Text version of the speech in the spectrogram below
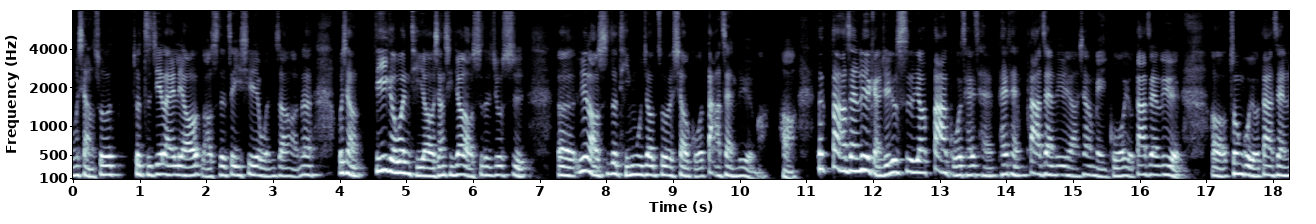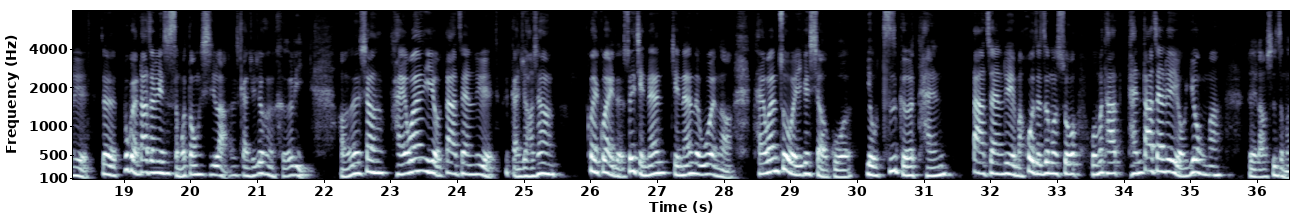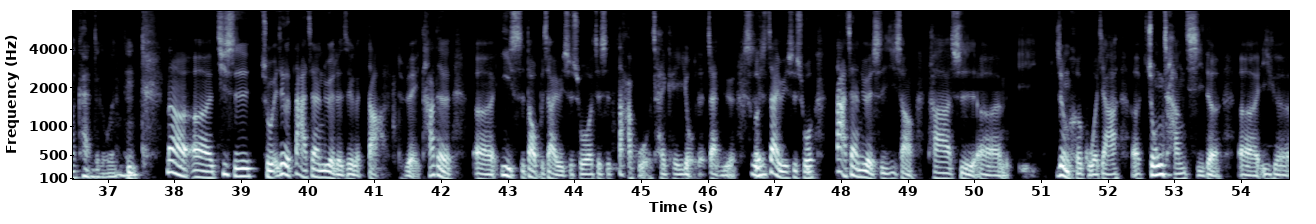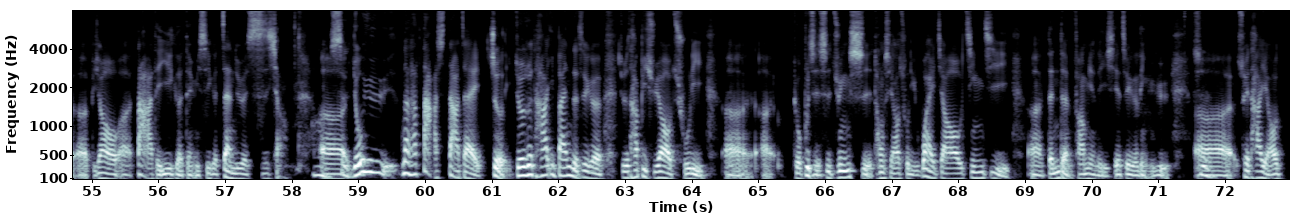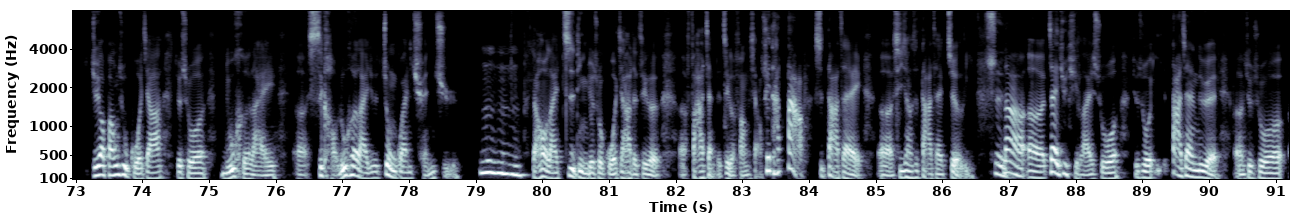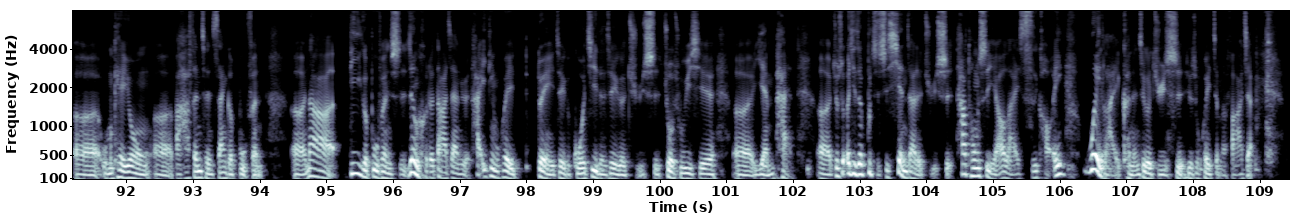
我们想说，就直接来聊老师的这一系列文章啊。那我想第一个问题哦，想请教老师的就是，呃，因为老师的题目叫做“小国大战略”嘛，哈，那大战略感觉就是要大国才谈才谈大战略啊，像美国有大战略，哦，中国有大战略，这不管大战略是什么东西啦，感觉就很合理。好，那像台湾也有大战略，感觉好像。怪怪的，所以简单简单的问啊，台湾作为一个小国，有资格谈大战略吗？或者这么说，我们谈谈大战略有用吗？对，老师怎么看这个问题？嗯，那呃，其实所谓这个大战略的这个大，对不对？它的呃意思倒不在于是说这是大国才可以有的战略，是而是在于是说大战略实际上它是呃。任何国家呃中长期的呃一个呃比较呃大的一个等于是一个战略思想，呃，是。由于那它大是大在这里，就是说它一般的这个就是它必须要处理呃呃，就不只是军事，同时要处理外交、经济呃等等方面的一些这个领域，呃，所以它也要就要帮助国家，就是说如何来呃思考，如何来就是纵观全局。嗯嗯嗯，然后来制定，就是说国家的这个呃发展的这个方向，所以它大是大在呃，实际上是大在这里。是那呃，再具体来说，就是说大战略，呃，就是说呃，我们可以用呃，把它分成三个部分。呃，那第一个部分是任何的大战略，它一定会对这个国际的这个局势做出一些呃研判，呃，就是而且这不只是现在的局势，它同时也要来思考，哎，未来可能这个局势就是会怎么发展，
